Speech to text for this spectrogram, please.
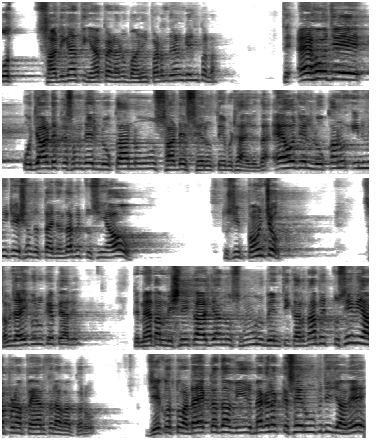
ਉਹ ਸਾਡੀਆਂ ਧੀਆਂ ਭੈਣਾਂ ਨੂੰ ਬਾਣੀ ਪੜਨ ਦੇਣਗੇ ਜੀ ਭਲਾ। ਤੇ ਇਹੋ ਜੇ ਉਜੜ ਕਿਸਮ ਦੇ ਲੋਕਾਂ ਨੂੰ ਸਾਡੇ ਸਿਰ ਉੱਤੇ ਬਿਠਾਇਆ ਜਾਂਦਾ, ਇਹੋ ਜੇ ਲੋਕਾਂ ਨੂੰ ਇਨਵੀਟੇਸ਼ਨ ਦਿੱਤਾ ਜਾਂਦਾ ਵੀ ਤੁਸੀਂ ਆਓ, ਤੁਸੀਂ ਪਹੁੰਚੋ। ਸਮਝ ਆਈ ਗੁਰੂ ਕੇ ਪਿਆਰਿਓ? ਤੇ ਮੈਂ ਤਾਂ ਮਿਸ਼ਨਰੀ ਕਾਲਜਾਂ ਨੂੰ ਸਮੂਹ ਨੂੰ ਬੇਨਤੀ ਕਰਦਾ ਵੀ ਤੁਸੀਂ ਵੀ ਆਪਣਾ ਪੈਰ ਧਰਾਵਾ ਕਰੋ। ਜੇ ਕੋ ਤੁਹਾਡਾ ਇੱਕ ਅੱਧਾ ਵੀਰ, ਮੈਂ ਕਹਿੰਦਾ ਕਿਸੇ ਰੂਪ 'ਚ ਜਾਵੇ।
